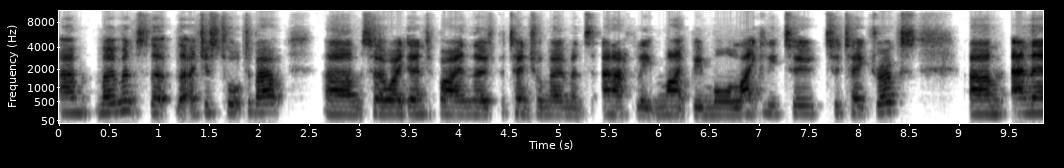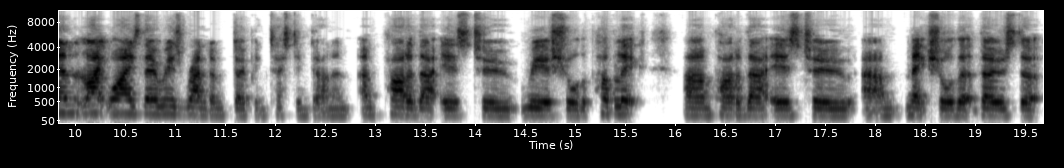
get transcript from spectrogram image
um, moments that, that I just talked about. Um, so identifying those potential moments an athlete might be more likely to to take drugs. Um, and then likewise, there is random doping testing done, and, and part of that is to reassure the public. Um, part of that is to um, make sure that those that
